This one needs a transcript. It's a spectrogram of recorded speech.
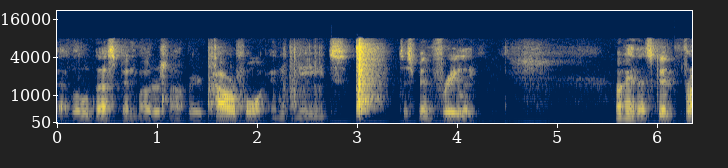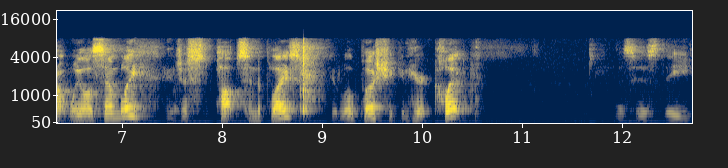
That little dustbin motor is not very powerful and it needs to spin freely. Okay, that's good. Front wheel assembly. It just pops into place. Get a little push. You can hear it click. This is the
